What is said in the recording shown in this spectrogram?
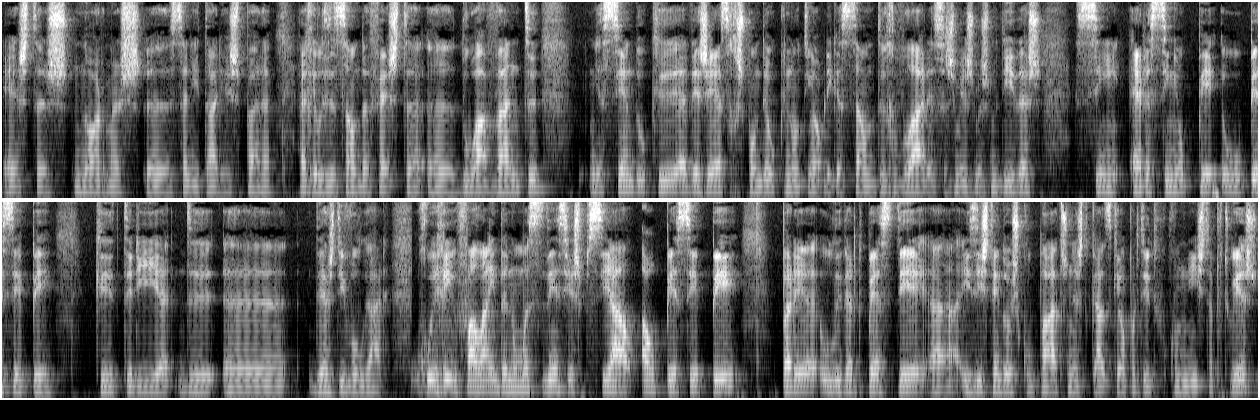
estas normas uh, sanitárias para a realização da festa uh, do Avante, sendo que a DGS respondeu que não tinha obrigação de revelar essas mesmas medidas, sim, era sim o, P, o PCP que teria de, uh, de as divulgar. O Rui Rio fala ainda numa cedência especial ao PCP. Para o líder do PSD, uh, ah, existem dois culpados, neste caso que é o Partido Comunista Português,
